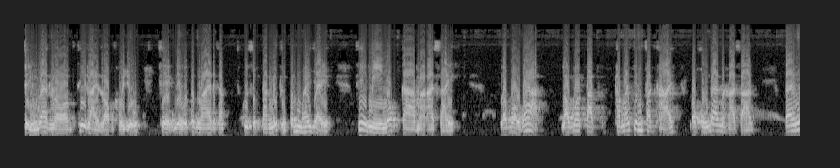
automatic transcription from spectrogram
สิ่งแวดล้อมที่รายล้อมเขาอยู่เชกเดียวกับต้นไม้นะครับ คุณสุพันธ์นึกถึงต้นไม้ใหญ่ ที่มีนกกามาอาศัย เราบอกว่าเรามาตัดทำไมจิ้มฟันขาย เราคงได้มหาศาล แต่ใน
